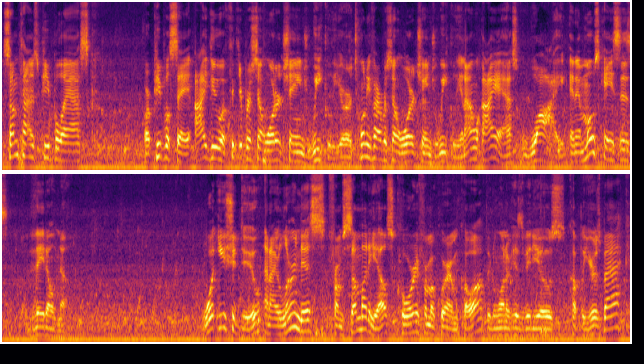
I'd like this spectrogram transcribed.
Sometimes people ask, or people say, I do a 50% water change weekly or a 25% water change weekly. And I, I ask why. And in most cases, they don't know. What you should do, and I learned this from somebody else, Corey from Aquarium Co-op, in one of his videos a couple years back,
